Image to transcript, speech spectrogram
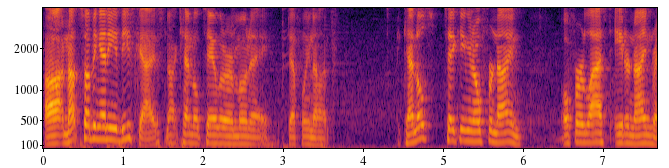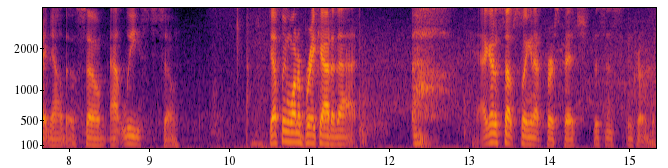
Uh, I'm not subbing any of these guys, not Kendall, Taylor, or Monet. Definitely not. Kendall's taking an 0 for 9. 0 for last 8 or 9 right now, though, so at least, so. Definitely want to break out of that. okay, I gotta stop swinging at first pitch. This is incredible.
